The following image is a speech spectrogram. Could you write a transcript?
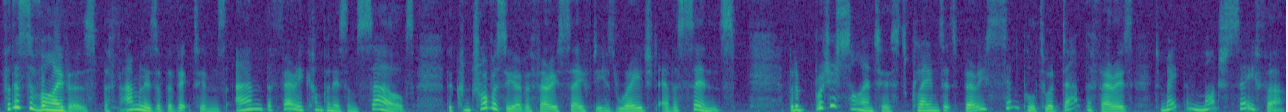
For the survivors, the families of the victims and the ferry companies themselves, the controversy over ferry safety has raged ever since. But a British scientist claims it's very simple to adapt the ferries to make them much safer.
